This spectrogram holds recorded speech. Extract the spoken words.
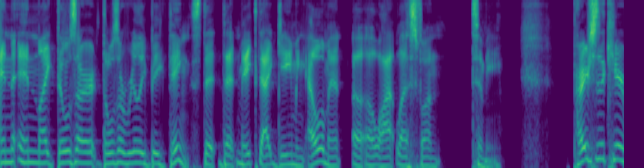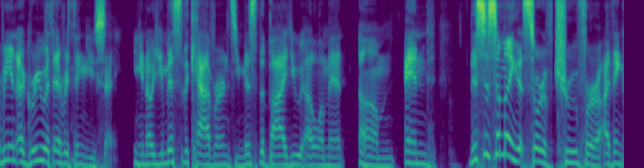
and and like those are those are really big things that that make that gaming element a, a lot less fun to me. Pirates of the Caribbean agree with everything you say. You know, you miss the caverns, you miss the bayou element, um, and this is something that's sort of true for I think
